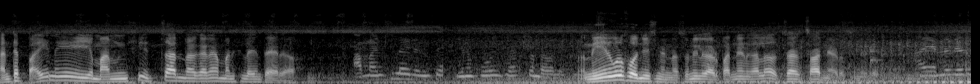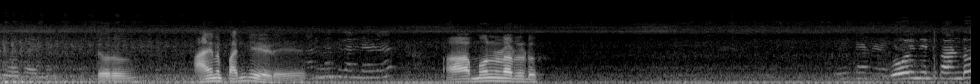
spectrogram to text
అంటే పైన ఈ మనిషి ఇచ్చారన్నారు కానీ ఆ మనిషిలో ఏం తయారు కావాలి నేను కూడా ఫోన్ చేసిన సునీల్ గారు. పన్నెండు కల్లా వచ్చారు సార్ నాడు సునీల్ ఆ ఎన్న లేడు మోక ఆయన ఎవరు? ఆయన పని చేయడే. ఆ మూలన్నాడు గోవింద ఇంటికాండు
